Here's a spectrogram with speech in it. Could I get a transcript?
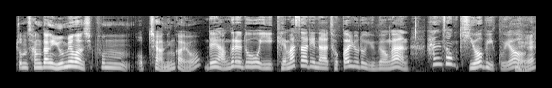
좀 상당히 유명한 식품 업체 아닌가요? 네, 안 그래도 이 게맛살이나 젓갈류로 유명한 한성 기업이 있고요. 네.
